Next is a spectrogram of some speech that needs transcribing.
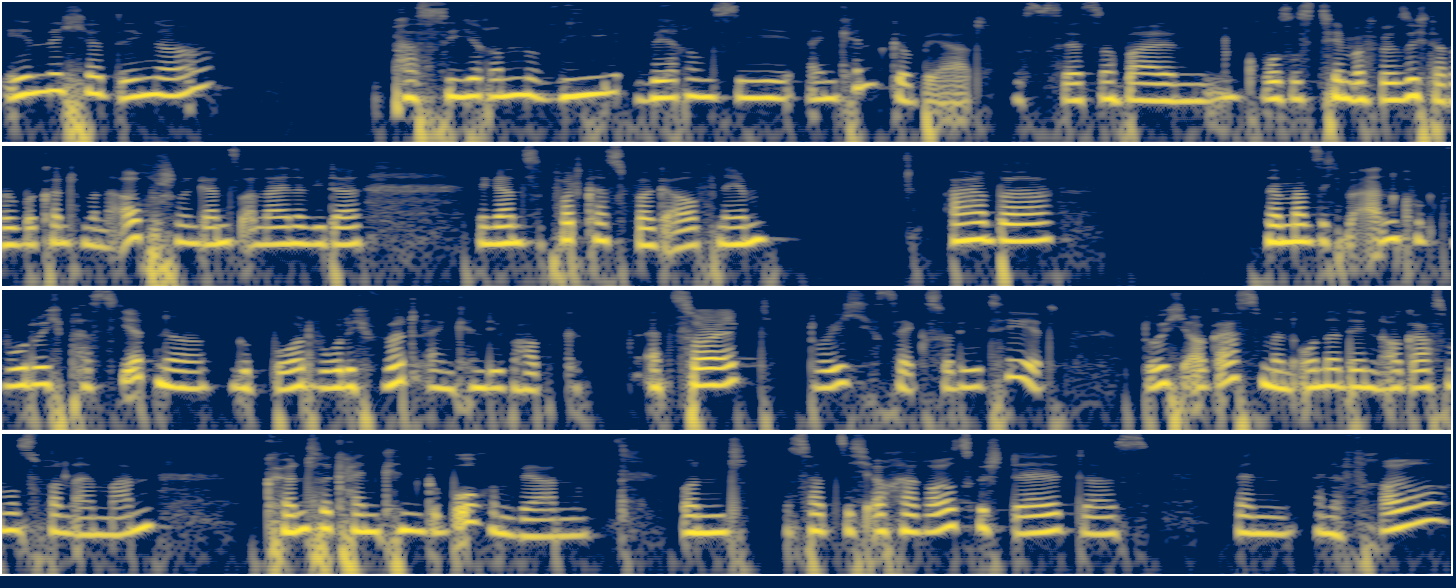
ähnliche Dinge passieren, wie während sie ein Kind gebärt. Das ist jetzt nochmal ein großes Thema für sich. Darüber könnte man auch schon ganz alleine wieder eine ganze Podcast-Folge aufnehmen. Aber wenn man sich mal anguckt, wodurch passiert eine Geburt, wodurch wird ein Kind überhaupt erzeugt? Durch Sexualität, durch Orgasmen. Ohne den Orgasmus von einem Mann könnte kein Kind geboren werden. Und es hat sich auch herausgestellt, dass wenn eine Frau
